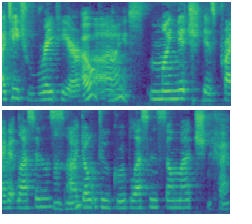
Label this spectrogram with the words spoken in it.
I teach right here. Oh, Um, nice. My niche is private lessons. Mhm. I don't do group lessons so much. Okay.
